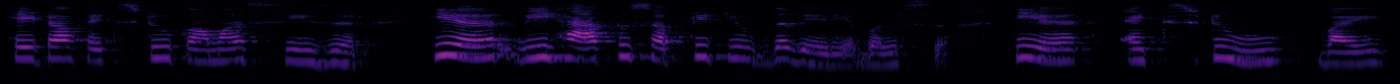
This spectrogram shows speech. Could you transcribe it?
hate of x2 comma Caesar. Here we have to substitute the variables. Here x2 by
